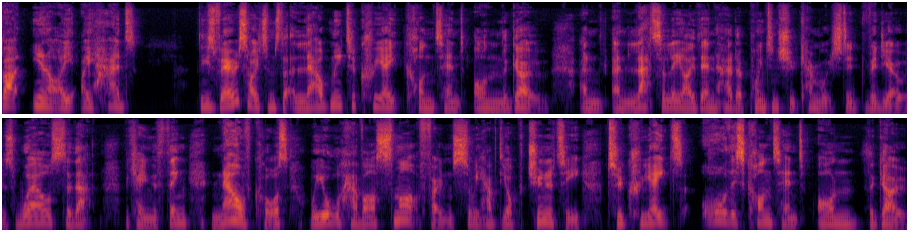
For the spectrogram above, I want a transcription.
but you know, I I had these various items that allowed me to create content on the go and and latterly i then had a point and shoot camera which did video as well so that became the thing now of course we all have our smartphones so we have the opportunity to create all this content on the go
